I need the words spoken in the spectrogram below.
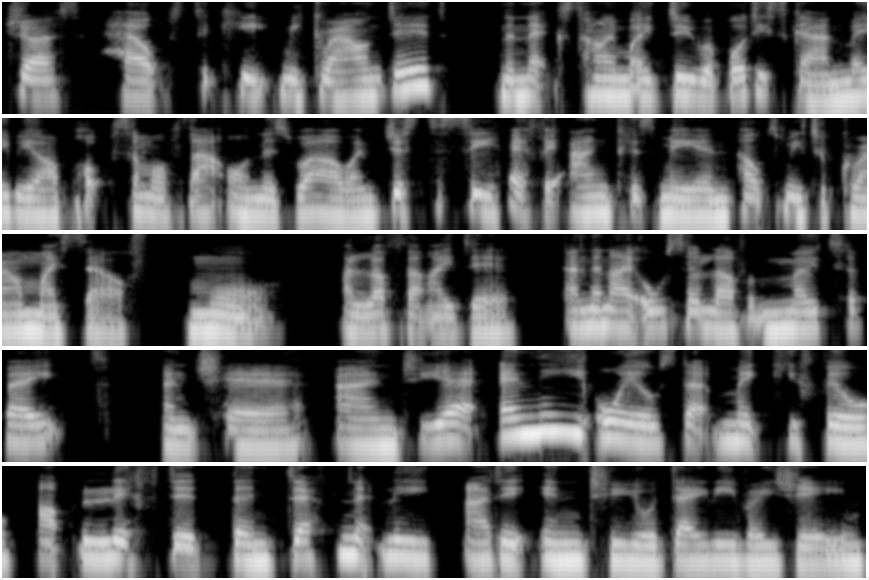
just helps to keep me grounded. The next time I do a body scan, maybe I'll pop some of that on as well and just to see if it anchors me and helps me to ground myself more. I love that idea. And then I also love Motivate and Cheer. And yeah, any oils that make you feel uplifted, then definitely add it into your daily regime.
